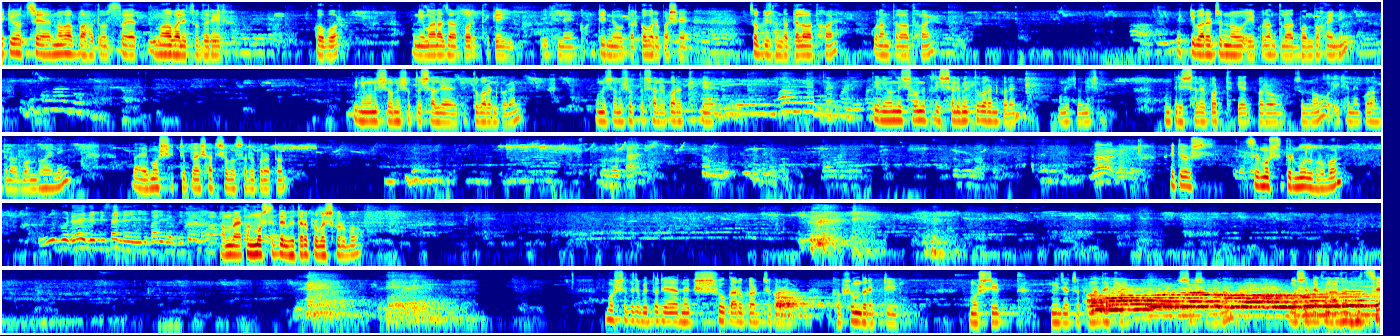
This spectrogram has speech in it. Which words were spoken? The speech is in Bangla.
এটি হচ্ছে নবাব বাহাদুর সৈয়দ নবাব আলী চৌধুরীর কবর। উনি মারা যাওয়ার পর থেকেই এখানে কন্টিনিউ তার কবরের পাশে চব্বিশ ঘণ্টা তেলাওয়াত হয়, কোরআন তেলাওয়াত হয়। একটিবারের জন্য এই কোরআন তেলাওয়াত বন্ধ হয়নি। তিনি উনিশশো উনসত্তর সালে মৃত্যুবরণ করেন। উনিশশো উনসত্তর সালের পরের থেকে তিনি উনিশশো উনত্রিশ সালে মৃত্যুবরণ করেন। উনিশশো উনত্রিশ সালের পর থেকে একবারও জন্য এখানে কোরআন তেলাওয়াত বন্ধ হয়নি। প্রায় মসজিদটি প্রায় সাতশো বছরের পুরাতন। এটি হচ্ছে মসজিদের মূল ভবন। আমরা এখন মসজিদের ভিতরে প্রবেশ করব। মসজিদের ভিতরে অনেক সুকারুকার্য করা। খুব সুন্দর একটি মসজিদ নিজের চোখে না দেখলে বসে হবে না। মসজিদ এখন আজান হচ্ছে।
